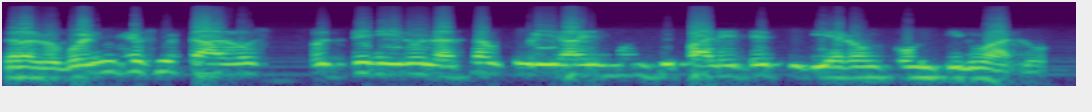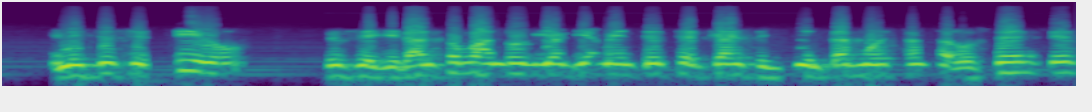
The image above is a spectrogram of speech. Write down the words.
tras los buenos resultados obtenidos, las autoridades municipales decidieron continuarlo. En este sentido, se seguirán tomando diariamente cerca de 600 muestras a docentes,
